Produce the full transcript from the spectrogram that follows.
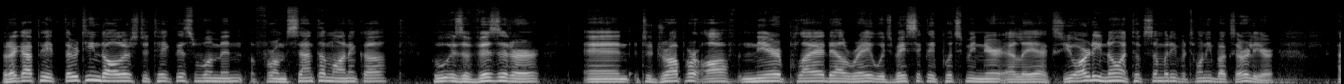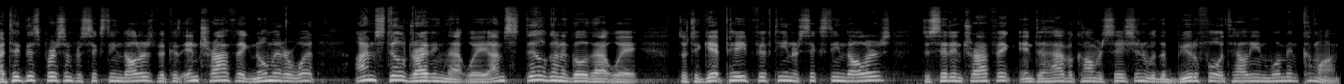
But I got paid $13 to take this woman from Santa Monica, who is a visitor, and to drop her off near Playa del Rey, which basically puts me near LAX. You already know I took somebody for 20 bucks earlier. I took this person for $16 because in traffic, no matter what, I'm still driving that way. I'm still going to go that way. So to get paid 15 or $16 to sit in traffic and to have a conversation with a beautiful Italian woman, come on.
